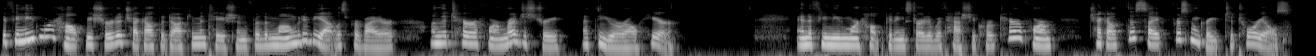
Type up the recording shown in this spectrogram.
If you need more help, be sure to check out the documentation for the MongoDB Atlas provider on the Terraform registry at the URL here. And if you need more help getting started with HashiCorp Terraform, check out this site for some great tutorials.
